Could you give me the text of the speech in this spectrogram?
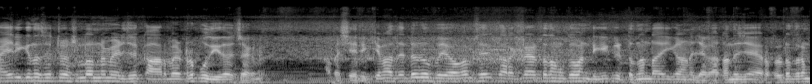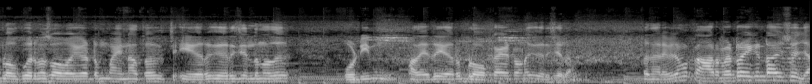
ആയിരിക്കുന്ന സിറ്റുവേഷനിൽ തന്നെ മേടിച്ച് കാർബേറ്റർ പുതിയത് വെച്ചേക്കണം. അപ്പോൾ ശരിക്കും അതിന്റെ ഒരു ഉപയോഗം ശരി കറക്റ്റായിട്ട് നമുക്ക് വണ്ടിക്ക് കിട്ടുന്നുണ്ടായി കാണില്ല. കാരണം എന്താ വെച്ചാൽ എയർ ഫിൽറ്റർ ഇത്രയും ബ്ലോക്ക് വരുമ്പോൾ സ്വാഭാവികമായിട്ടും അതിനകത്ത് എയർ കയറി ചെല്ലുന്നത് പൊടിയും അതായത് എയർ ബ്ലോക്ക് ആയിട്ടാണ് കയറി ചെല്ലാം അപ്പോൾ നിലവിൽ നമുക്ക് കാർബേറ്റർ അയക്കേണ്ട ആവശ്യമില്ല.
